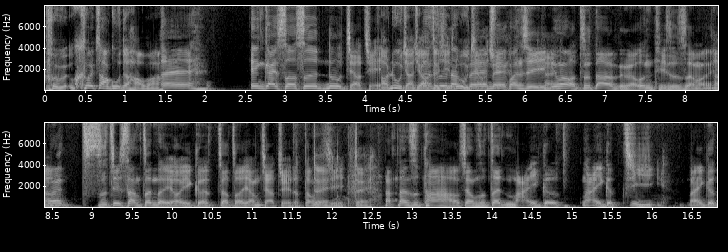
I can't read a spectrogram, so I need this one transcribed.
会不会会照顾的好吗？哎、应该说是鹿角蕨。啊，鹿角蕨，啊对鹿角蕨没。关系，哎因为我知道你的问题是什么。嗯因为实际上真的有一个叫做羊角蕨的东西对，对，那但是它好像是在哪一个哪一个季哪一个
